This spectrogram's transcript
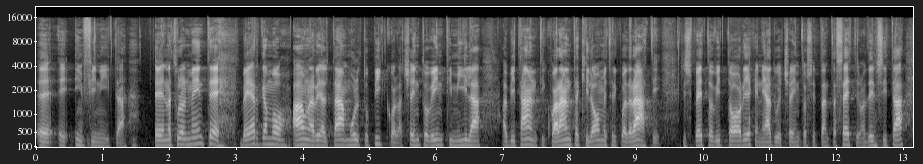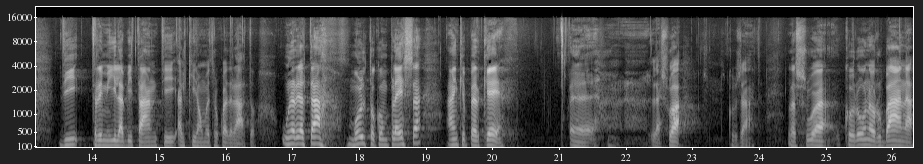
eh, infinita. eh, naturalmente Bergamo ha una realtà molto piccola, 120.000 abitanti, 40 km quadrati, rispetto a Vittoria che ne ha 277, una densità di 3.000 abitanti al chilometro quadrato. Una realtà molto complessa anche perché eh, la, sua, scusate, la sua corona urbana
